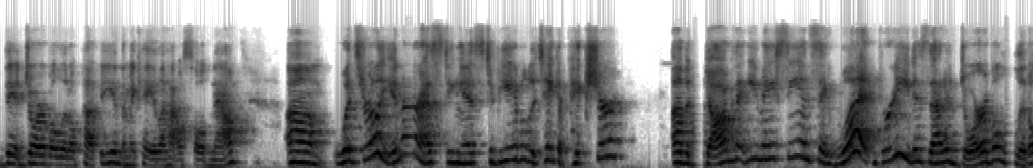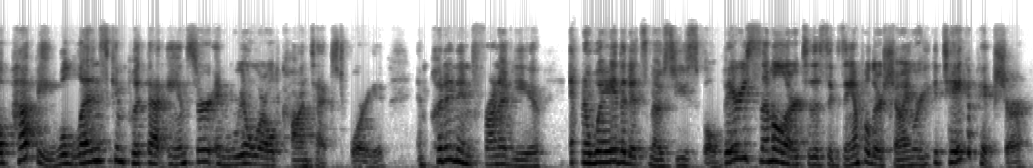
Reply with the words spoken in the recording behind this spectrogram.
the adorable little puppy in the Michaela household now. Um, what's really interesting is to be able to take a picture of a dog that you may see and say, What breed is that adorable little puppy? Well, Lens can put that answer in real world context for you and put it in front of you in a way that it's most useful. Very similar to this example they're showing, where you could take a picture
